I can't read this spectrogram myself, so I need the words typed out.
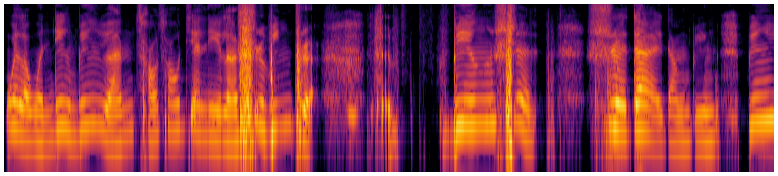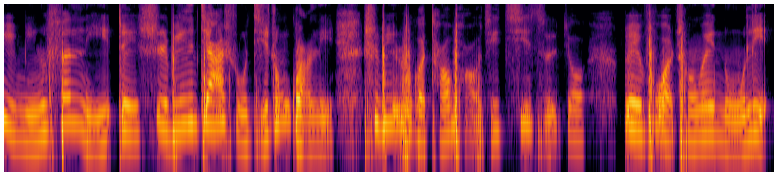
为了稳定兵源，曹操建立了士兵制，兵士世代当兵，兵与民分离，对士兵家属集中管理。士兵如果逃跑，其妻子就被迫成为奴隶。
